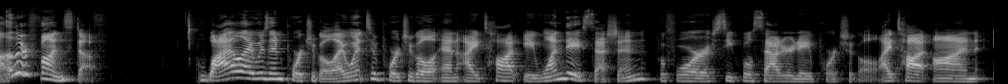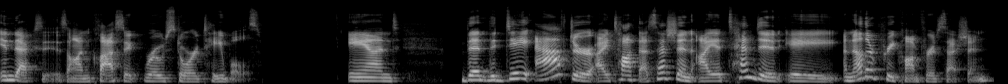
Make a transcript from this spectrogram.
Other fun stuff. While I was in Portugal, I went to Portugal and I taught a one day session before SQL Saturday Portugal. I taught on indexes, on classic row store tables. And then the day after I taught that session, I attended a another pre-conference session.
